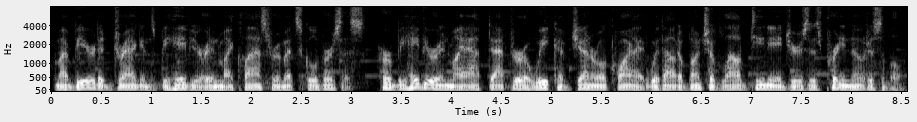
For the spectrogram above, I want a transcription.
My bearded dragon's behavior in my classroom at school versus her behavior in my apt after a week of general quiet without a bunch of loud teenagers is pretty noticeable.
